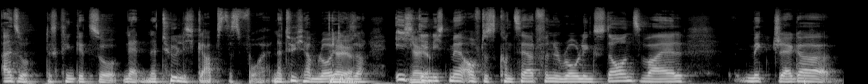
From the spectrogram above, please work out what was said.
Also, das klingt jetzt so, ne, natürlich gab's das vorher. Natürlich haben Leute ja, ja. gesagt, ich ja, gehe nicht mehr auf das Konzert von den Rolling Stones, weil Mick Jagger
